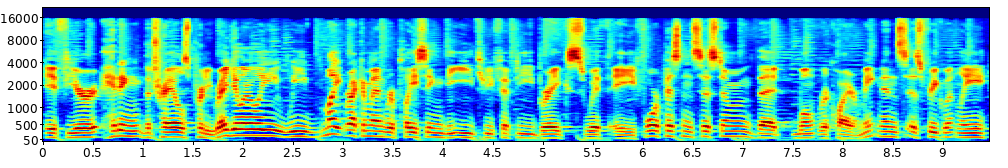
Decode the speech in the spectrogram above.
if you're hitting the trails pretty regularly, we might recommend replacing the E350 brakes with a four piston system that won't require maintenance as frequently,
